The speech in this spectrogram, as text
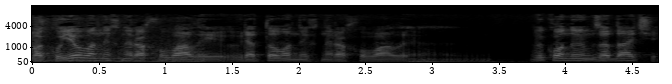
Евакуйованих не рахували, врятованих не рахували. Виконуємо задачі.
